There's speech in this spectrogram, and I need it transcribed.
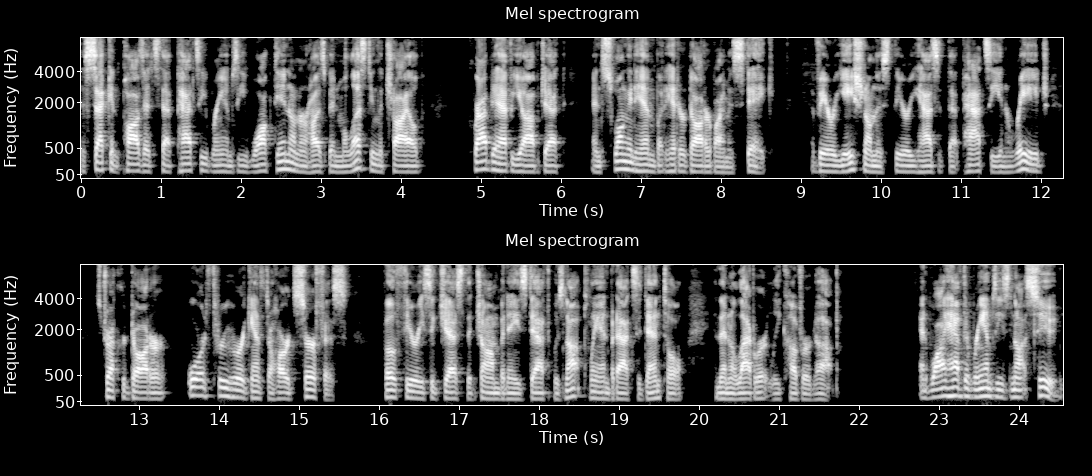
the second posits that Patsy Ramsey walked in on her husband molesting the child, grabbed a heavy object, and swung at him but hit her daughter by mistake. A variation on this theory has it that Patsy, in a rage, struck her daughter or threw her against a hard surface. Both theories suggest that JonBenét's death was not planned but accidental and then elaborately covered up. And why have the Ramseys not sued?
